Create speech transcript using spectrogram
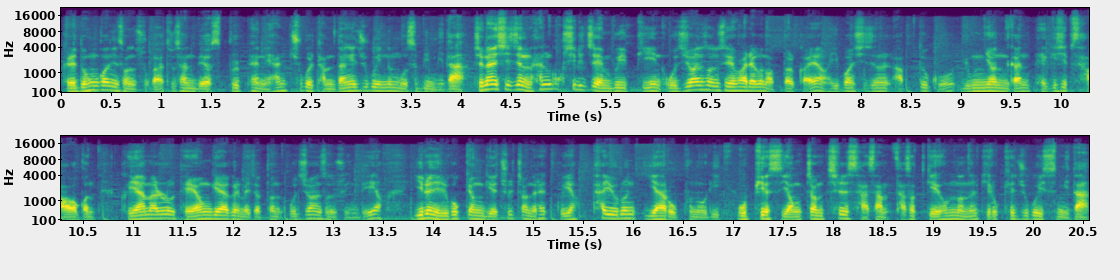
그래도 홍건희 선수가 두산 베어스 불펜의 한 축을 담당해주고 있는 모습입니다. 지난 시즌 한국 시리즈 MVP인 오지환 선수의 활약은 어떨까요? 이번 시즌을 앞두고 6년간 124억 원 그야말로 대형 계약을 맺었던 오지환 선수인데요. 77경기에 출전을 했고요. 타율은 2할 오픈 오리, OPS 0.743, 5개의 홈런을 기록해주고 있습니다.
